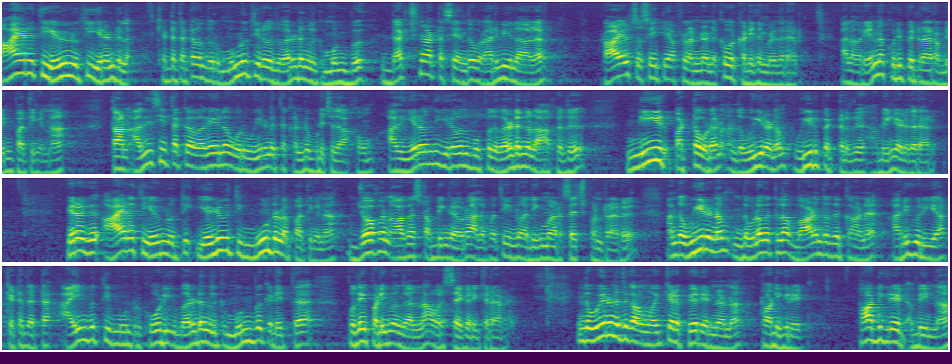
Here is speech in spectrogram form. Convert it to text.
ஆயிரத்தி எழுநூற்றி இரண்டில் கிட்டத்தட்ட வந்து ஒரு முந்நூற்றி இருபது வருடங்களுக்கு முன்பு டச் நாட்டை சேர்ந்த ஒரு அறிவியலாளர் ராயல் சொசைட்டி ஆஃப் லண்டனுக்கு ஒரு கடிதம் எழுதுகிறார் அதில் அவர் என்ன குறிப்பிடுறார் அப்படின்னு பார்த்தீங்கன்னா தான் அதிசயத்தக்க வகையில் ஒரு உயிரினத்தை கண்டுபிடிச்சதாகவும் அது இறந்து இருபது முப்பது வருடங்கள் ஆகுது நீர் பட்டவுடன் அந்த உயிரினம் உயிர் பெற்றது அப்படின்னு எழுதுகிறார் பிறகு ஆயிரத்தி எழுநூற்றி எழுபத்தி மூன்றில் பார்த்தீங்கன்னா ஜோஹன் ஆகஸ்ட் அப்படிங்கிறவர் அதை பற்றி இன்னும் அதிகமாக ரிசர்ச் பண்ணுறாரு அந்த உயிரினம் இந்த உலகத்தில் வாழ்ந்ததுக்கான அறிகுறியாக கிட்டத்தட்ட ஐம்பத்தி மூன்று கோடி வருடங்களுக்கு முன்பு கிடைத்த புதைப்படிமங்கள்லாம் அவர் சேகரிக்கிறார். இந்த உயிரினத்துக்கு அவங்க வைக்கிற பேர் என்னென்னா டாடிகிரேட் டாடிகிரேட் அப்படின்னா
